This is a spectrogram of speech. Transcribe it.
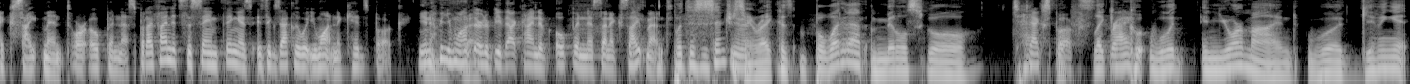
excitement or openness. But I find it's the same thing as it's exactly what you want in a kid's book. You know, mm, you want right. there to be that kind of openness and excitement. But this is interesting, right? Because, but what about middle school textbook? Textbooks, Like, right. could, would in your mind would giving it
